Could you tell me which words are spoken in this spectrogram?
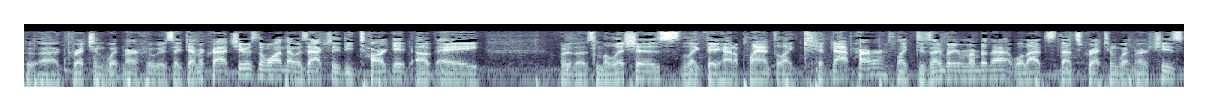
who, uh, Gretchen Whitmer, who is a Democrat, she was the one that was actually the target of a what are those militias? Like they had a plan to like kidnap her. Like, does anybody remember that? Well, that's that's Gretchen Whitmer. She's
